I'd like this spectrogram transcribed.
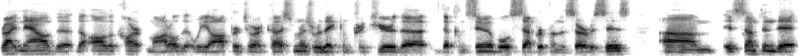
right now the the a la carte model that we offer to our customers, where they can procure the the consumables separate from the services, um, is something that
